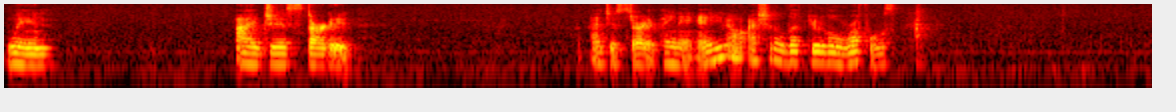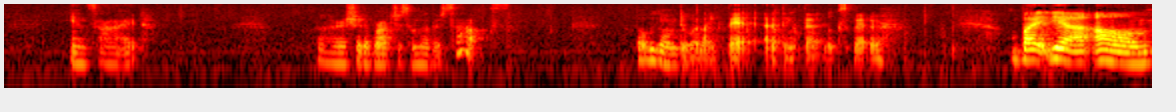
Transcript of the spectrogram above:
when I just started I just started painting. And you know, I should have left your little ruffles inside. I should have brought you some other socks. But we're going to do it like that. I think that looks better. But yeah, um,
